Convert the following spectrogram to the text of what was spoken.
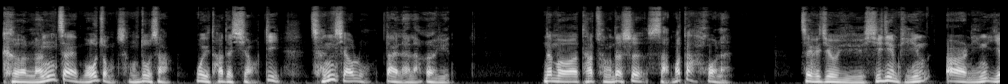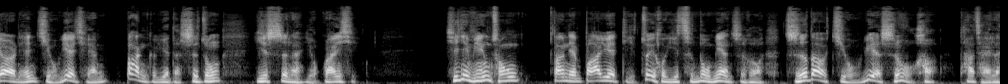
可能在某种程度上为他的小弟陈小鲁带来了厄运。那么他闯的是什么大祸呢？这个就与习近平二零一二年九月前半个月的失踪一事呢有关系。习近平从当年八月底最后一次露面之后，直到九月十五号，他才呢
